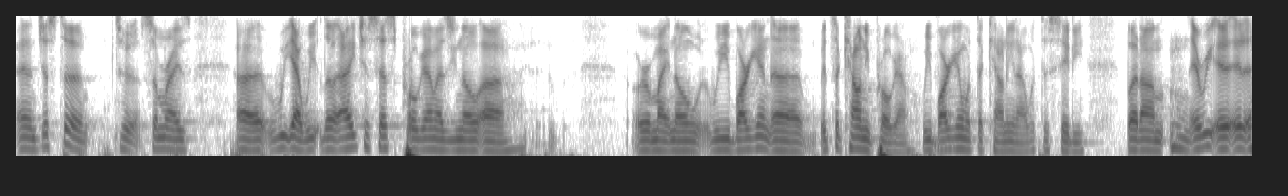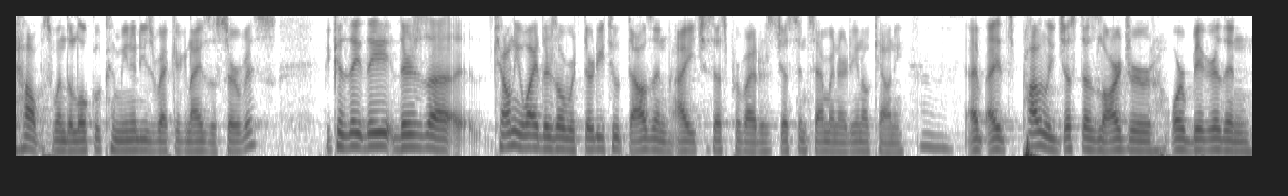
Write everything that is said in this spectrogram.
and just to to summarize, uh, we yeah we the IHSS program, as you know. Uh, or might know, we bargain. Uh, it's a county program. We bargain with the county, not with the city. But um, every it, it helps when the local communities recognize the service, because they, they there's uh, countywide there's over 32,000 IHSS providers just in San Bernardino County. I, I, it's probably just as large or, or bigger than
